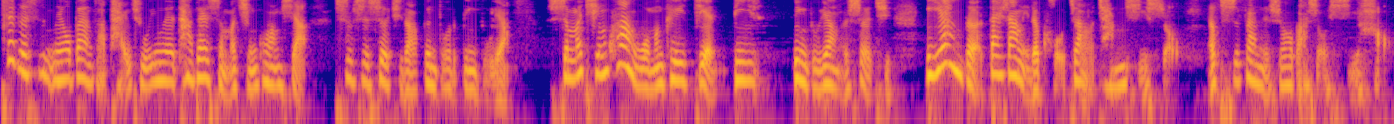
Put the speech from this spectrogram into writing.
这个是没有办法排除，因为他在什么情况下是不是摄取到更多的病毒量，什么情况我们可以减低病毒量的摄取，一样的戴上你的口罩，常洗手，要吃饭的时候把手洗好，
